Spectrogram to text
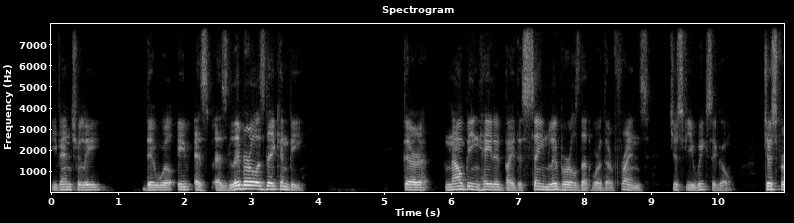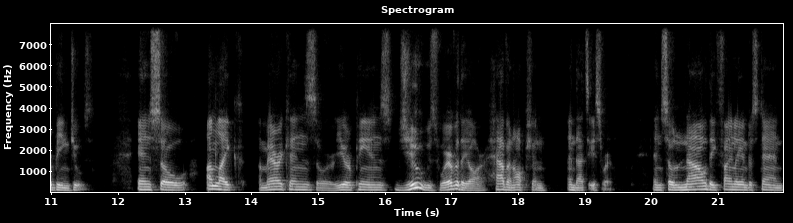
eventually they will as as liberal as they can be they're now being hated by the same liberals that were their friends just a few weeks ago just for being jews. And so unlike americans or europeans jews wherever they are have an option and that's israel. And so now they finally understand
